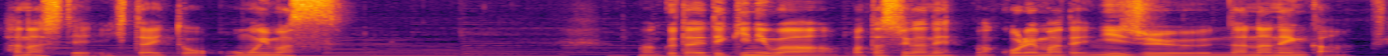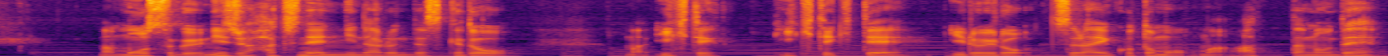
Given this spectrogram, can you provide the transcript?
話していきたいと思います。まあ、具体的には私がね、まあ、これまで27年間、まあ、もうすぐ28年になるんですけど、まあ、生きて生きてきていろいろ辛いこともまああったので、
